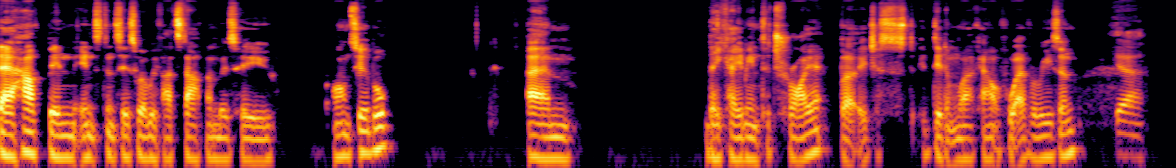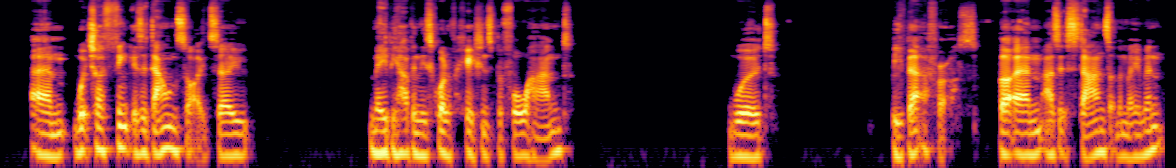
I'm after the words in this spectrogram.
There have been instances where we've had staff members who aren't suitable. Um they came in to try it but it just it didn't work out for whatever reason yeah um which i think is a downside so maybe having these qualifications beforehand would be better for us. But um, as it stands at the moment,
